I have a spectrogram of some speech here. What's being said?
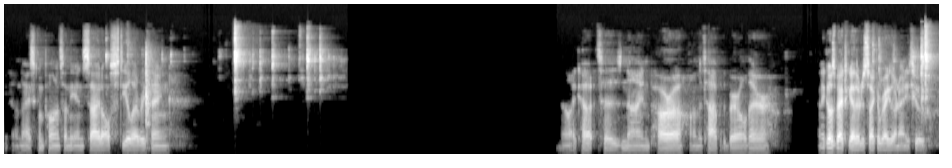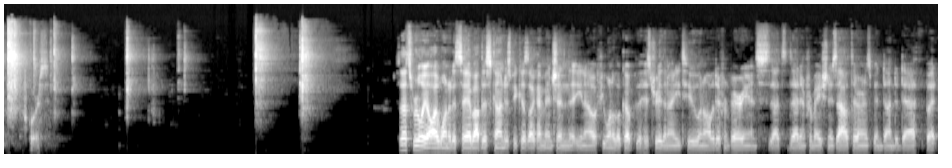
You know, nice components on the inside, all steel everything. I like how it says 9 para on the top of the barrel there. And it goes back together just like a regular 92 of course. So that's really all I wanted to say about this gun, just because, like I mentioned, that you know, if you want to look up the history of the 92 and all the different variants, that's that information is out there and it's been done to death. But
